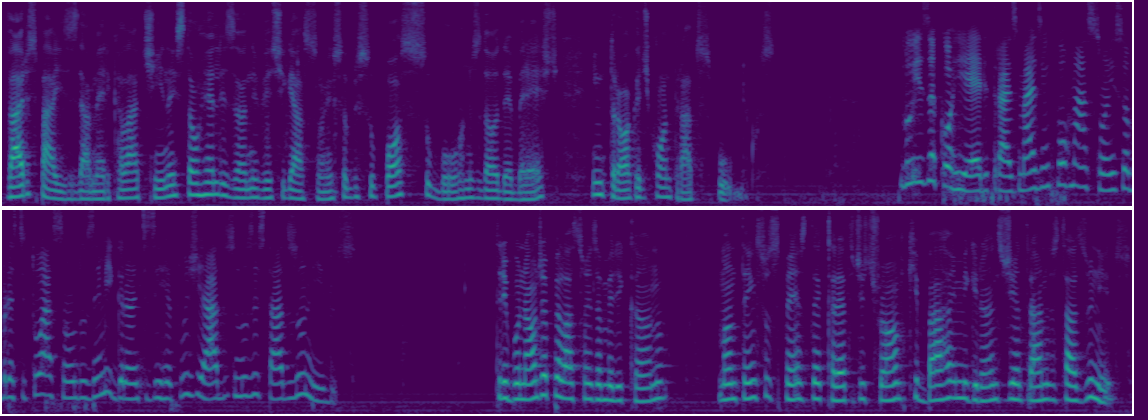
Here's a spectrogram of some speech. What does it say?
Vários países da América Latina estão realizando investigações sobre supostos subornos da Odebrecht em troca de contratos públicos. Luísa Corriere traz mais informações sobre a situação dos imigrantes e refugiados nos Estados Unidos. Tribunal de Apelações americano mantém suspenso decreto de Trump que barra imigrantes de entrar nos Estados Unidos.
